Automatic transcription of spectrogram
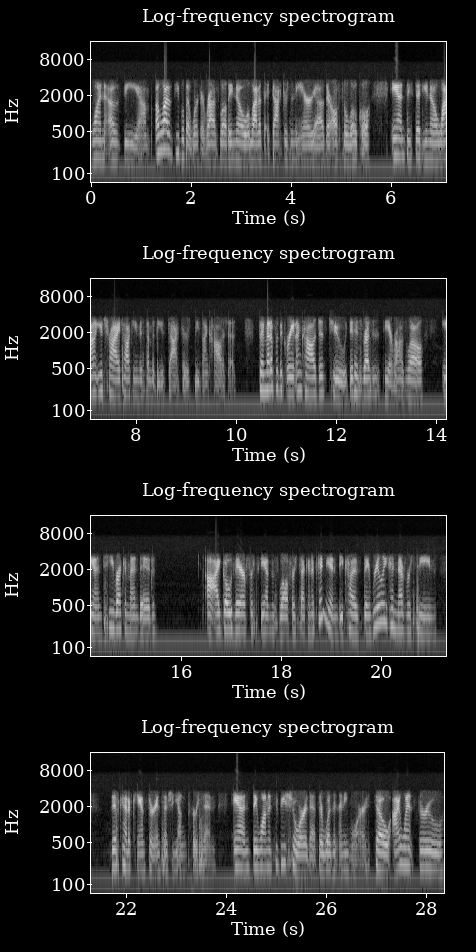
one of the um, a lot of the people that work at Roswell. They know a lot of the doctors in the area. They're also local, and they said, you know, why don't you try talking to some of these doctors, these oncologists? So I met up with a great oncologist who did his residency at Roswell, and he recommended uh, I go there for scans as well for second opinion because they really had never seen this kind of cancer in such a young person. And they wanted to be sure that there wasn't any more. So I went through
